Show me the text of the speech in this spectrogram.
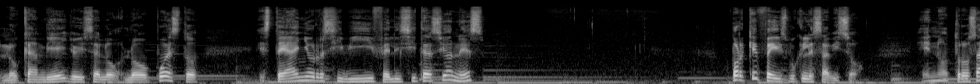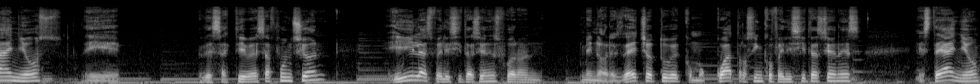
lo cambié, yo hice lo, opuesto. Este año recibí felicitaciones porque Facebook les avisó. En otros años, eh, desactivé esa función y las felicitaciones fueron menores. De hecho, tuve como 4 o 5 felicitaciones este año.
